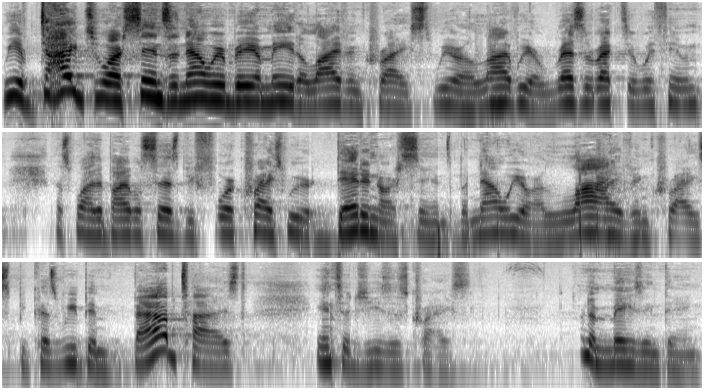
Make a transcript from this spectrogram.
We have died to our sins, and now we're being made alive in Christ. We are alive. We are resurrected with Him. That's why the Bible says before Christ, we were dead in our sins, but now we are alive in Christ because we've been baptized into Jesus Christ. An amazing thing.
